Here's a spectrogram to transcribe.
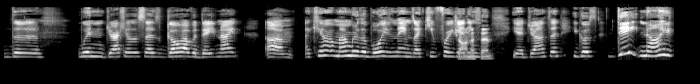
The, when Dracula says, go have a date night, um, I can't remember the boys' names. I keep forgetting. Jonathan. Yeah, Jonathan. He goes date night,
